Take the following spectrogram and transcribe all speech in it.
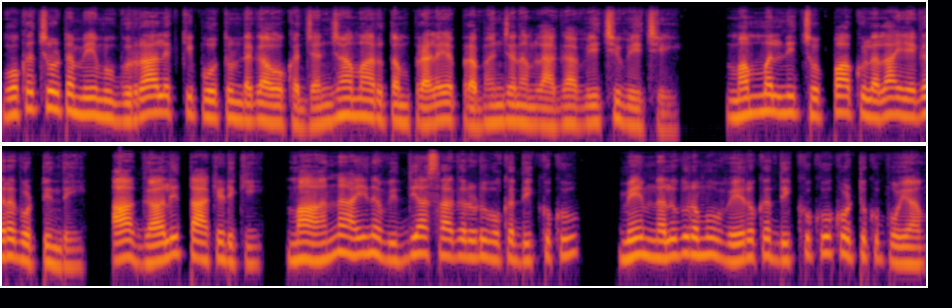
ఒకచోట మేము గుర్రాలెక్కిపోతుండగా ఒక జంజామారుతం ప్రళయ ప్రభంజనంలాగా వీచివీచి మమ్మల్ని చొప్పాకులలా ఎగరగొట్టింది. ఆ గాలి తాకిడికి మా అన్న అయిన విద్యాసాగరుడు ఒక దిక్కుకు మేం నలుగురము వేరొక దిక్కుకు కొట్టుకుపోయాం.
